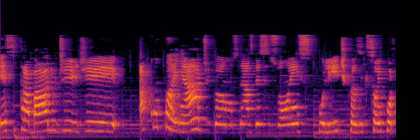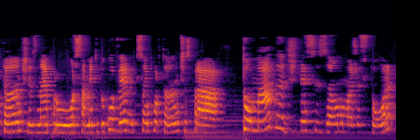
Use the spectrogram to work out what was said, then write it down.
esse trabalho de, de acompanhar, digamos, né, as decisões políticas e que são importantes né, para o orçamento do governo, que são importantes para tomada de decisão numa gestora,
